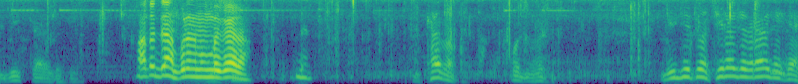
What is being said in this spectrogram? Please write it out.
जी काढली आता द्या ना पुणे मुंबई काय काय बघ पोट भर दीदी तो चिरायचं राहू दे काय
